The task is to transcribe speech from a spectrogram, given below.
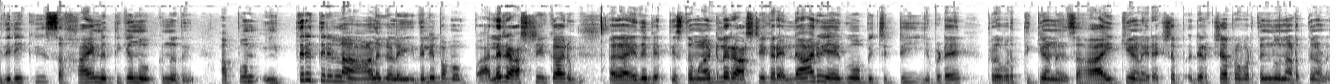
ഇതിലേക്ക് സഹായം എത്തിക്കാൻ നോക്കുന്നത്. അപ്പം ഇത്തരത്തിലുള്ള ആളുകൾ ഇതിൽ പല രാഷ്ട്രീയക്കാരും അതായത് വ്യത്യസ്തമായിട്ടുള്ള രാഷ്ട്രീയക്കാർ എല്ലാവരും ഏകോപിച്ചിട്ട് ഇവിടെ പ്രവർത്തിക്കുകയാണ് സഹായിക്കുകയാണ് രക്ഷ രക്ഷാപ്രവർത്തനങ്ങൾ നടത്തുകയാണ്.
